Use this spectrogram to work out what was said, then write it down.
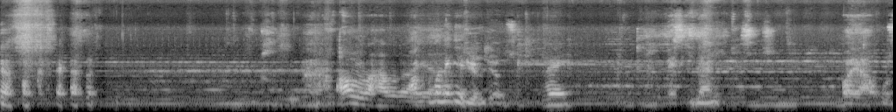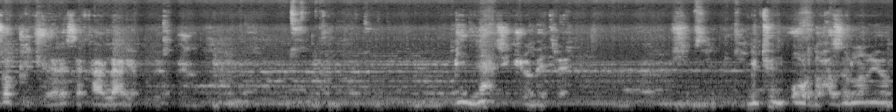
Allah Allah Aklıma ya. ne geliyor biliyor musun? Ne? Eskiden bayağı uzak ülkelere seferler yapılıyormuş. Binlerce kilometre. Bütün ordu hazırlanıyor.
